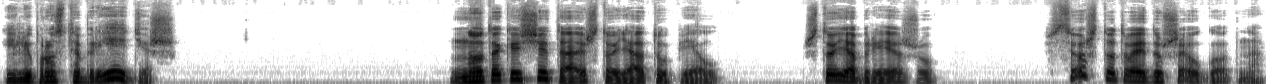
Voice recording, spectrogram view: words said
или просто бредишь. Ну так и считай, что я отупел, что я брежу. Все, что твоей душе угодно.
